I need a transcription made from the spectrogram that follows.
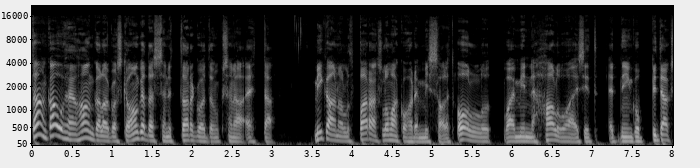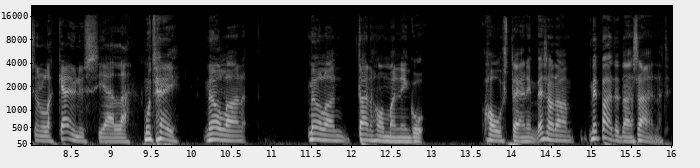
Tämä on kauhean hankala, koska onko tässä nyt tarkoituksena, että mikä on ollut paras lomakohde, missä olet ollut, vai minne haluaisit? Että niinku, pitääkö sinun olla käynyt siellä? Mutta hei, me ollaan, me ollaan tämän homman niin kuin hosteja, niin me saadaan me päätetään säännöt,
